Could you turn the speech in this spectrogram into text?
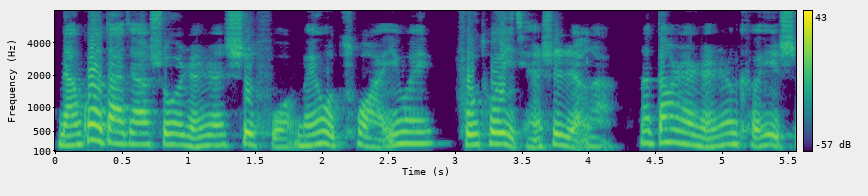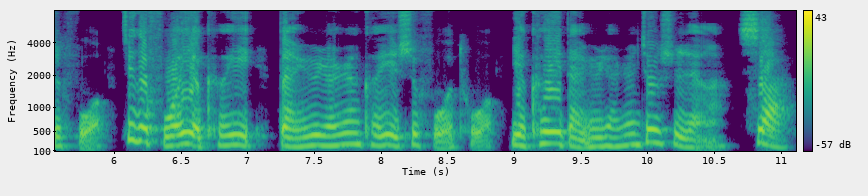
难怪大家说人人是佛没有错啊，因为佛陀以前是人啊。那当然，人人可以是佛，这个佛也可以等于人人可以是佛陀，也可以等于人人就是人啊。是啊，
